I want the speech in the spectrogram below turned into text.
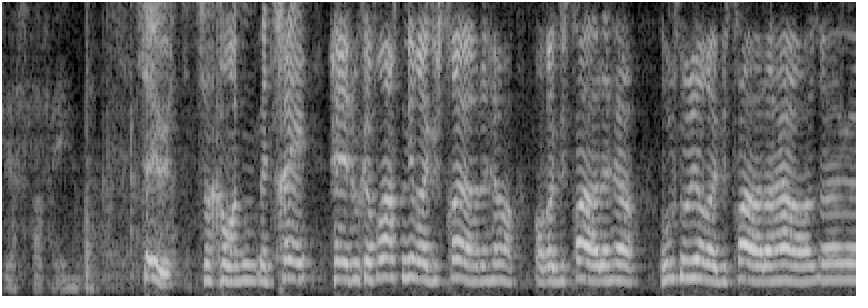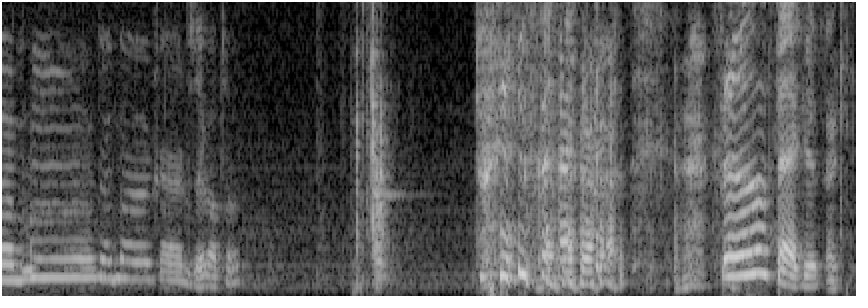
Prøv at slappe af, mand. Seriøst, så kommer den med tre. Hey, du kan forresten lige registrere det her, og registrere det her. Og husk nu lige at registrere det her, og så... Du ser ikke optaget. Du er en faggot. Fede faggot. Rigtigt.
